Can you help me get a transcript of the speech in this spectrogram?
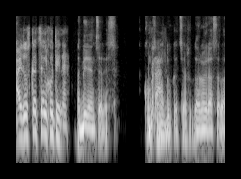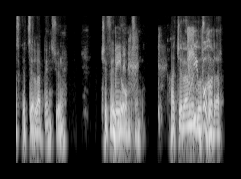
Ai dus cățel cu tine. Dar bineînțeles. Cum Bravo. să nu duc cățel? Dar nu era să las cățel la pensiune. Ce fel de Bine. om sunt? Acela nu e Tibor. gospodar.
